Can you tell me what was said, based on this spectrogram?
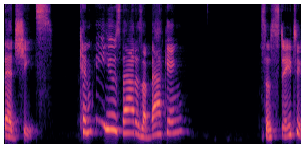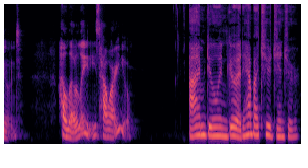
bed sheets. Can we use that as a backing? So stay tuned. Hello, ladies. How are you? I'm doing good. How about you, Ginger?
